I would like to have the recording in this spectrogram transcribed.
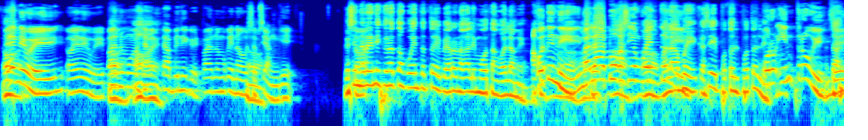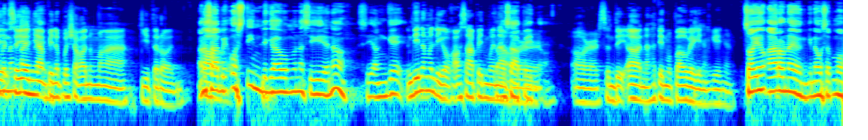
Oo. anyway, oh, anyway, paano Oh, mo nga siya, okay. sabi ni Kurt, paano mo kinausap Oh. si Angge? Kasi narinig ko na tong kwento to eh, pero nakalimutan ko lang eh. Ako din eh. Malabo kasi yung kwento Oh, malabo eh. eh. Kasi putol-putol eh. Puro intro eh. Ang So, so yun nga, timeline. pinupush ako ng mga tito ron. Ano sabi? Austin, ligawan mo na si, ano, si Angge. Hindi naman ligaw, kausapin mo na Kausapin, or, or sundi, ah, nahatin mo pa uwi, ganyan, ganyan. So yung araw na yun, kinausap mo.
